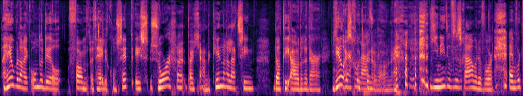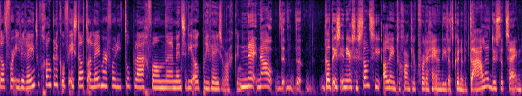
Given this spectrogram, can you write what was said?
heel belangrijk onderdeel van het hele concept is zorgen dat je aan de kinderen laat zien dat die ouderen daar heel erg goed kunnen wonen. dat je niet hoeft te schamen ervoor. En wordt dat voor iedereen toegankelijk of is dat alleen maar voor die toplaag van uh, mensen die ook privézorg kunnen? Nee, nou, dat is in eerste instantie alleen toegankelijk voor degenen die dat kunnen betalen. Dus dat zijn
